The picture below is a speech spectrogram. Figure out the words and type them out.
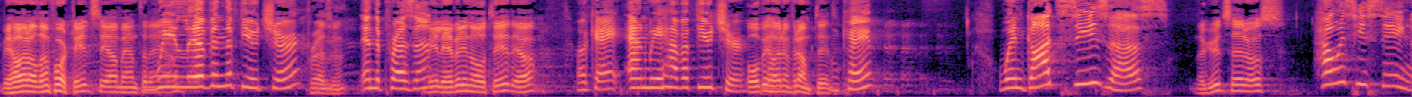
Vi har alle en fortid, Si amen til det. We Ja. live in the future, Present. in the Vi lever i nåtid, ja. okay? And we have a future, Og vi har en framtid. okay? When God sees us, Når Gud ser oss, how is he seeing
